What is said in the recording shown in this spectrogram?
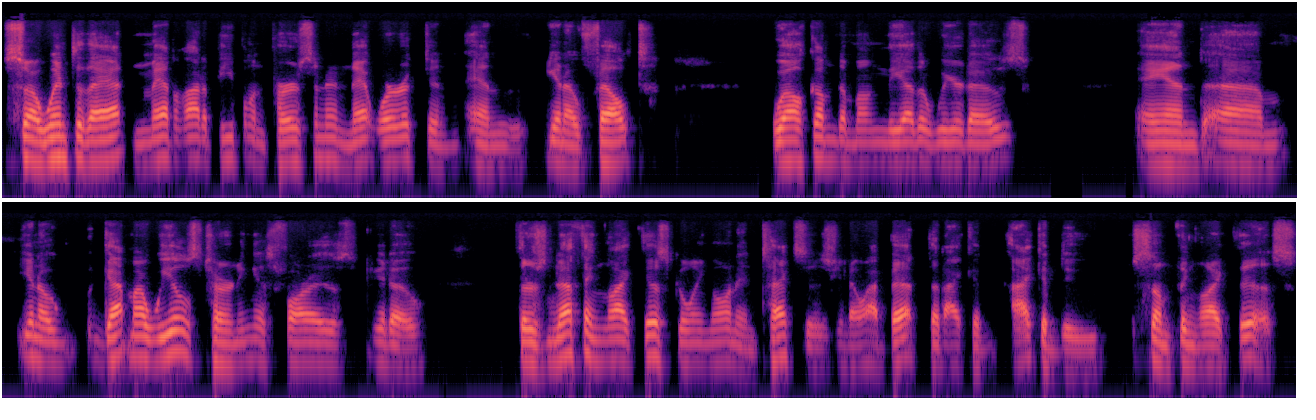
so I went to that and met a lot of people in person and networked and and you know felt welcomed among the other weirdos. And um, you know got my wheels turning as far as you know there's nothing like this going on in Texas. You know I bet that I could I could do something like this.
